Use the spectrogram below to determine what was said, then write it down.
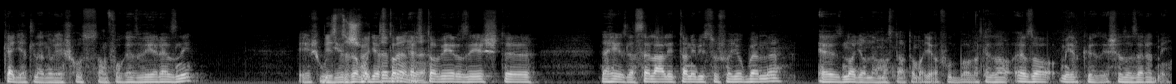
kegyetlenül és hosszan fog ez vérezni és úgy biztos érzem, hogy ezt a, ezt a vérzést nehéz lesz elállítani, biztos vagyok benne. Ez nagyon nem használt a magyar futballnak, ez a, ez a mérkőzés, ez az eredmény.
